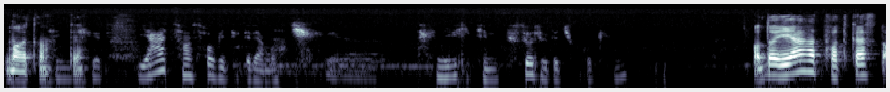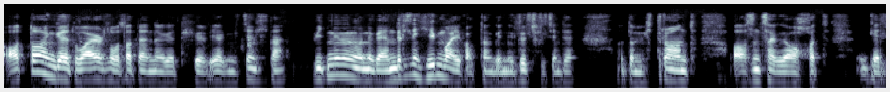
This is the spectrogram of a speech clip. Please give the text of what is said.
Магадгүй тий. Яаж сонсох гэдэг дээр ямар ч дахь нэг л тийм төсөөлөгдөж өгөхгүй гэх юм. Одоо яагаад подкаст одоо ингээд viral болоод байна гэхээр яг нэг юм л да бидний нэг амьдралын хэм маяг одоо ингээд нөлөөлж эхэлж байна те. Одоо метронд олон цаг явахад ингээд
